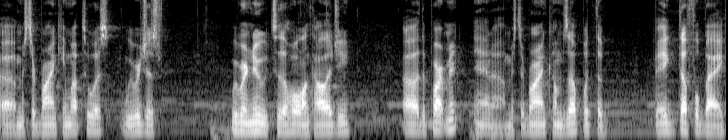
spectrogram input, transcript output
uh, Mr. Brian came up to us. We were just, we were new to the whole oncology uh, department, and uh, Mr. Brian comes up with the big duffel bag.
